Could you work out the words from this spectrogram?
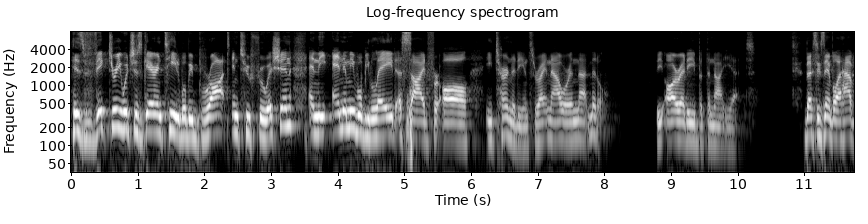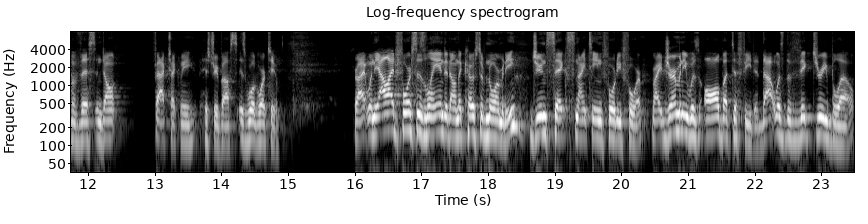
His victory, which is guaranteed, will be brought into fruition, and the enemy will be laid aside for all eternity. And so right now we're in that middle the already, but the not yet. The best example I have of this, and don't fact check me, history buffs, is World War II right? When the Allied forces landed on the coast of Normandy, June 6, 1944, right? Germany was all but defeated. That was the victory blow.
